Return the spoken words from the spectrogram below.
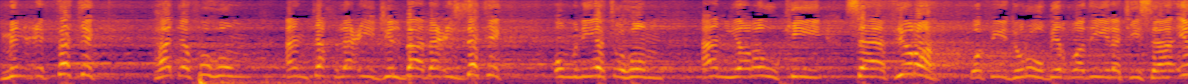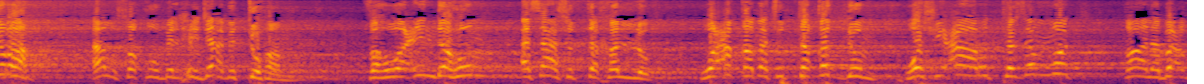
من عفتك هدفهم أن تخلعي جلباب عزتك. أمنيتهم أن يروك سافرة وفي دروب الرذيلة سائرة. ألصقوا بالحجاب التهم. فهو عندهم أساس التخلف وعقبة التقدم وشعار التزمت. قال بعض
